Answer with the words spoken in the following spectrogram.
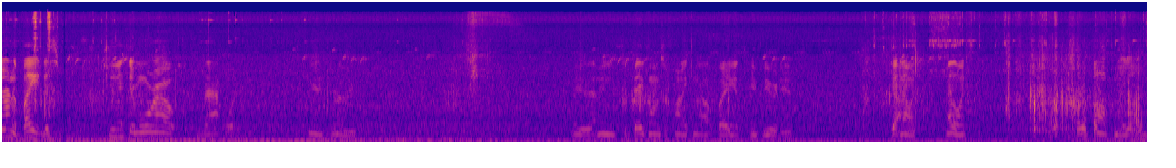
trying to bite this. Seems like they're more out that way. Here in front of me. Maybe that means the big ones are finally coming out fighting at the beaver dam. Got another one. Another one. Got a bump and I got him.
